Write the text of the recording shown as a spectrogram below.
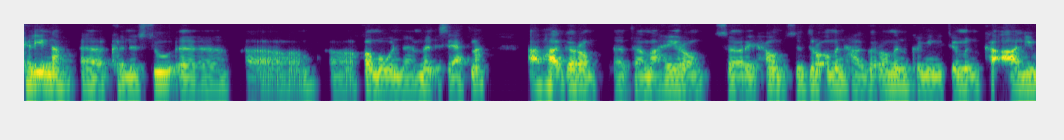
ከሊእና ከነሱ ከምኡውን መንእሰያትና ኣብ ሃገሮም ተማሂሮም ሰሪሖም ስድሮኦምን ሃገሮምን ኮሚኒቲዮምን ከኣልዩ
